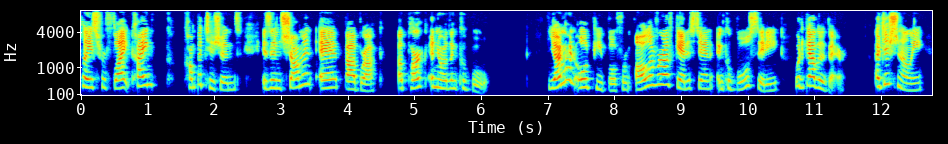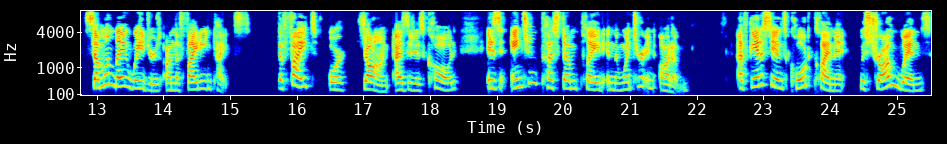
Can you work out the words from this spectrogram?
place for flight kite competitions is in Chaman e Babrak, a park in northern Kabul. Young and old people from all over Afghanistan and Kabul city would gather there. Additionally, someone lay wagers on the fighting kites. The fight, or jong as it is called, is an ancient custom played in the winter and autumn. Afghanistan's cold climate with strong winds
